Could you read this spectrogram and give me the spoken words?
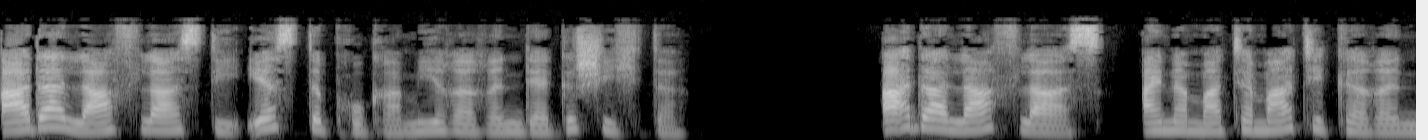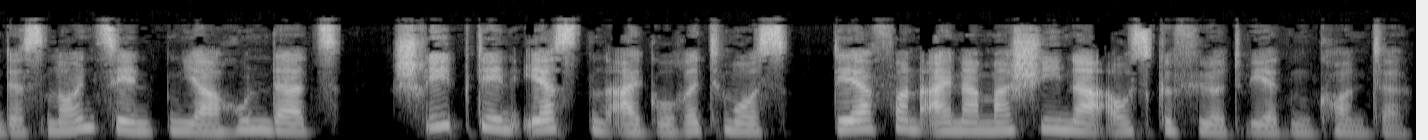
Ada Lovelace die erste Programmiererin der Geschichte. Ada Lovelace, eine Mathematikerin des 19. Jahrhunderts, schrieb den ersten Algorithmus, der von einer Maschine ausgeführt werden konnte.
